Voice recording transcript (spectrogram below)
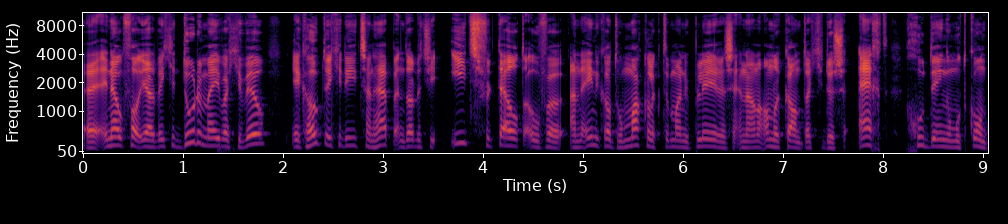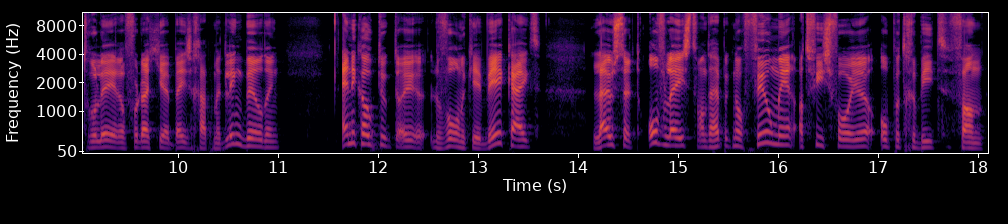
Uh, in elk geval, ja, weet je, doe ermee wat je wil. Ik hoop dat je er iets aan hebt en dat het je iets vertelt over aan de ene kant hoe makkelijk te manipuleren is. En aan de andere kant dat je dus echt goed dingen moet controleren voordat je bezig gaat met linkbuilding. En ik hoop natuurlijk dat je de volgende keer weer kijkt luistert of leest, want dan heb ik nog veel meer advies voor je op het gebied van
